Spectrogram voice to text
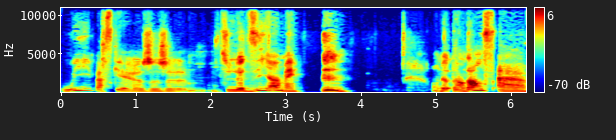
Oui, parce que je, tu l'as dit, hein, mais on a tendance à,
